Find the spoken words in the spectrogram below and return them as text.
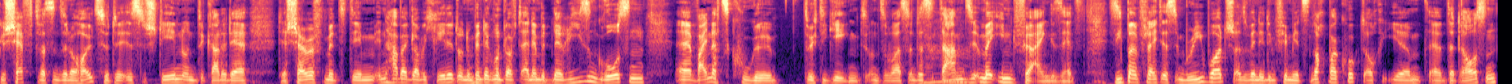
Geschäft, was in so einer Holzhütte ist, stehen und gerade der, der Sheriff mit dem Inhaber, glaube ich, redet und im Hintergrund läuft einer mit einer riesengroßen äh, Weihnachtskugel durch die Gegend und sowas. Und das, da haben sie immer ihn für eingesetzt. Sieht man vielleicht erst im Rewatch, also wenn ihr den Film jetzt nochmal guckt, auch ihr äh, da draußen,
